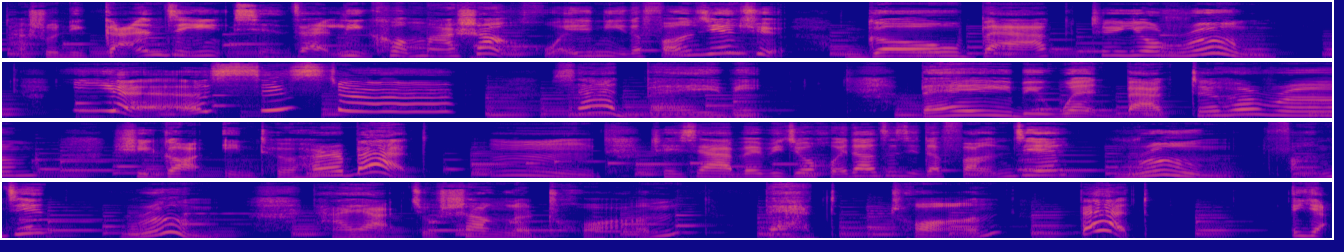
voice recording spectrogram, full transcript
她说你赶紧，现在立刻马上回你的房间去。Go back to your room. Yes, sister, said baby. Baby went back to her room. She got into her bed. 嗯，这下 Baby 就回到自己的房间，room 房间，room，她呀就上了床，bed 床，bed。哎呀，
